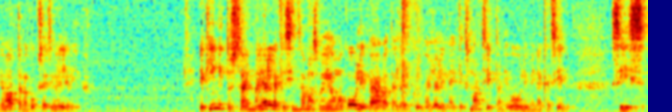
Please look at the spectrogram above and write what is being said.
ja vaatame, kuhu see asi välja viib. ja kinnitust sain ma jällegi siinsamas meie oma koolipäevadel, et kui meil oli näiteks martsipani voolimine käsil, siis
